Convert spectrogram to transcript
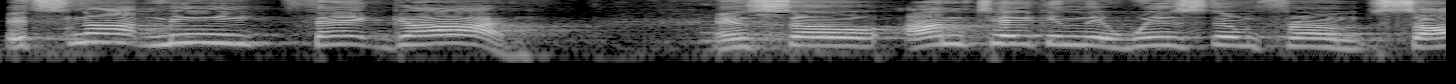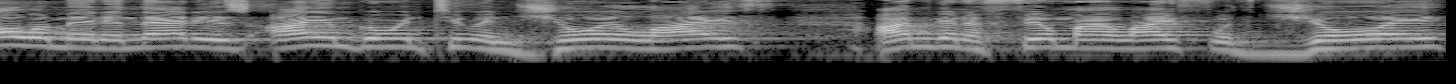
It's not me, thank God. And so I'm taking the wisdom from Solomon, and that is I am going to enjoy life. I'm going to fill my life with joy.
